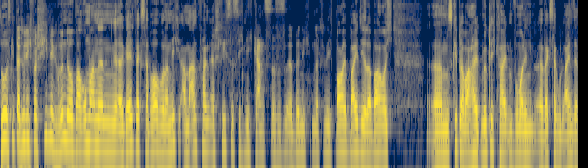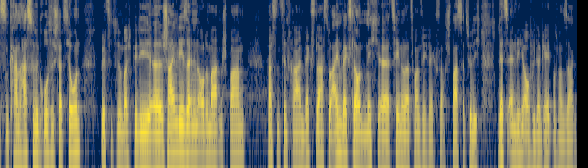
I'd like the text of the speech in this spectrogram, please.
So, es gibt natürlich verschiedene Gründe, warum man einen äh, Geldwechsler braucht oder nicht. Am Anfang erschließt es sich nicht ganz. Das ist, äh, bin ich natürlich bei, bei dir oder bei euch. Ähm, es gibt aber halt Möglichkeiten, wo man den äh, Wechsler gut einsetzen kann. Hast du eine große Station, willst du zum Beispiel die Scheinleser in den Automaten sparen, hast einen zentralen Wechsler, hast du einen Wechsler und nicht 10 oder 20 Wechsler. Spaß natürlich letztendlich auch wieder Geld, muss man sagen.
